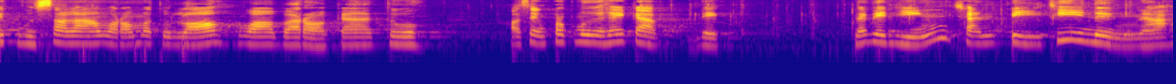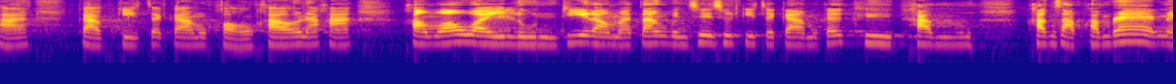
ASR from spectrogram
ลัยกุมสลามวะราะมะตุลลอฮ์วะบารอกาตุขอเสียงปรบมือให้กับเด็กนักเรียนหญิงชั้นปีที่หนึ่งนะคะ กับกิจกรรมของเขานะคะคำว่าวัยรุ่นที่เรามาตั้งเป็นชื่อชุดกิจกรรมก็คือคำคำศัพท์คำแรกใน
